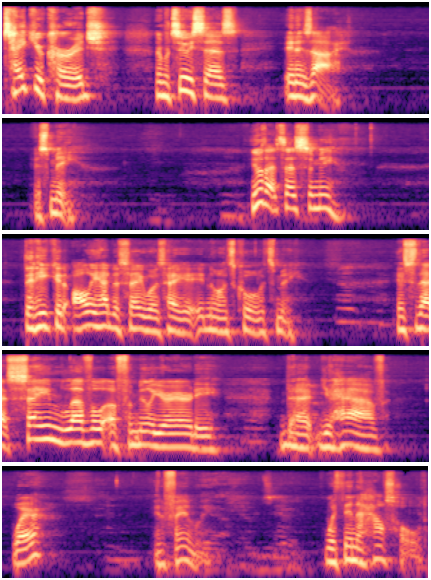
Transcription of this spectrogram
take your courage. Number two, he says, it is I, it's me. You know what that says to me? That he could, all he had to say was, hey, no, it's cool, it's me. It's that same level of familiarity that you have where? In a family, within a household.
